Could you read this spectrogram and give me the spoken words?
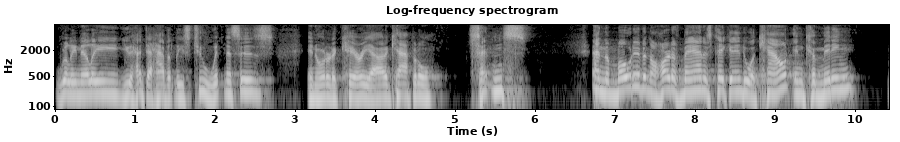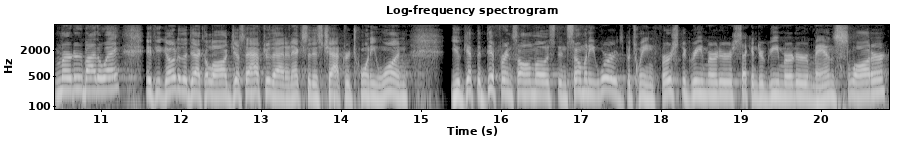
willy nilly. You had to have at least two witnesses in order to carry out a capital sentence. And the motive in the heart of man is taken into account in committing murder, by the way. If you go to the Decalogue just after that in Exodus chapter 21, you get the difference almost in so many words between first degree murder, second degree murder, manslaughter.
